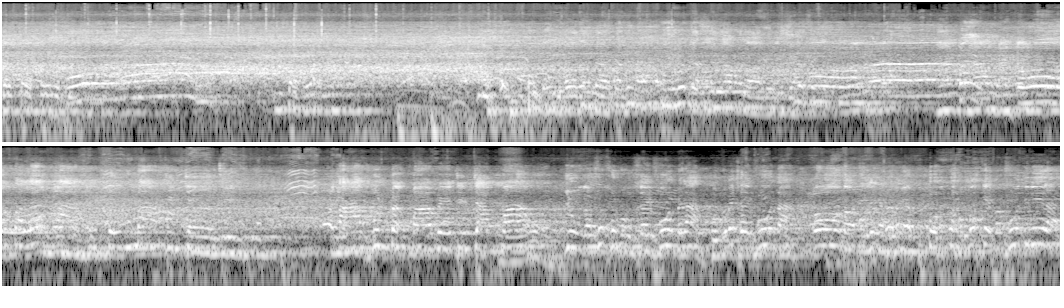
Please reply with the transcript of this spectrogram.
จะเปิดตัวกับพี่ที่สองวั กอ่านซึ้งมากจริงๆจริงตาคุณแบบมาเวจริงจังมาก อยู่กับพวกคุณผมเคยพูดไหมล่ะ ผมก็ไม่เคยพูดนะโอ้ตอนนี้ก็ยังไม่เคยพูดผมก็เก็บมาพูดที่นี่แหละ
